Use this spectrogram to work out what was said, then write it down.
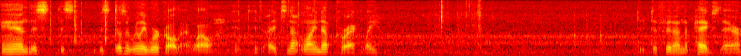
and this this this doesn't really work all that well. It, it, it's not lined up correctly to, fit on the pegs there.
